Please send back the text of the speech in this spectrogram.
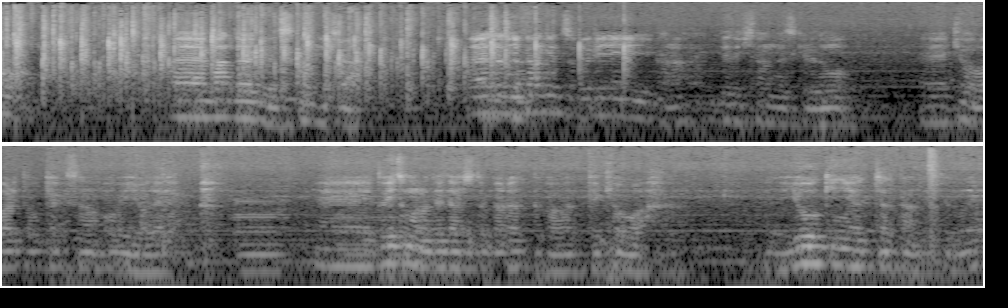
も、えー、バンドレイドです。こんにちは。えーと2ヶ月ぶりかな。出てきたんですけれども、えー今日は割とお客さん多いようで。えーといつもの出だしとガラッと変わって今日は、えー陽気にやっちゃったんですけどね、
